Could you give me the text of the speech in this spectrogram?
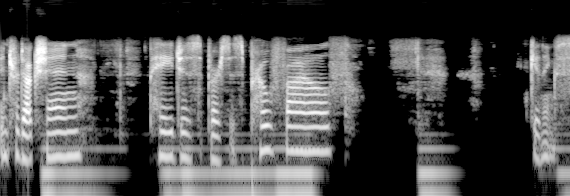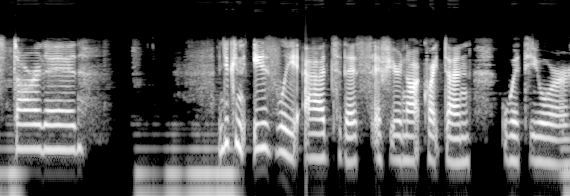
introduction, pages versus profiles, getting started. And you can easily add to this if you're not quite done with your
